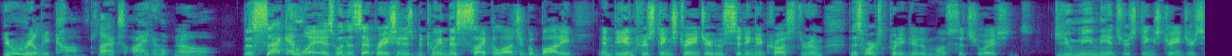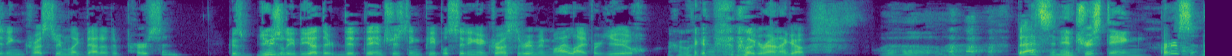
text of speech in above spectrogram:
you're really complex. I don't know. The second way is when the separation is between this psychological body and the interesting stranger who's sitting across the room. This works pretty good in most situations. Do you mean the interesting stranger sitting across the room like that other person? Because usually the other, the, the, interesting people sitting across the room in my life are you. I look, I oh. look around and I go, whoa, that's an interesting person.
